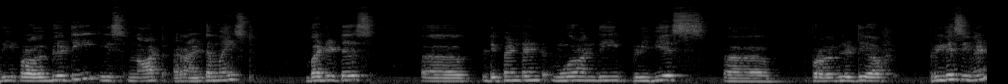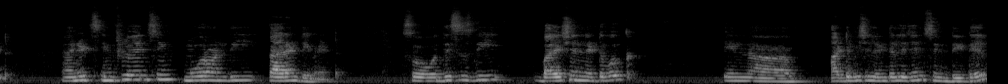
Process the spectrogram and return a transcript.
the probability is not randomized but it is uh, dependent more on the previous uh, probability of previous event and it's influencing more on the parent event so this is the Bayesian network in uh, artificial intelligence in detail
